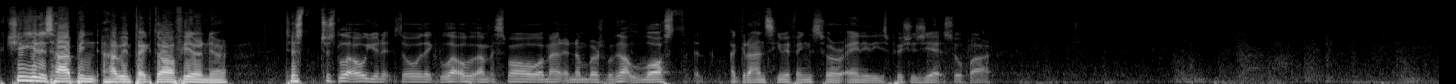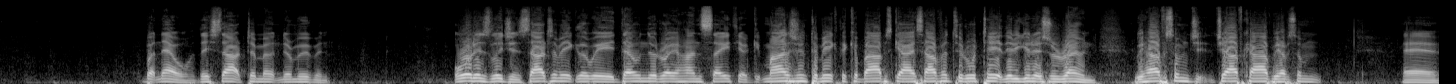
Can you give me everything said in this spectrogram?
A few units have been have been picked off here and there. Just just little units though, like little um, small amount of numbers. We've not lost a grand scheme of things for any of these pushes yet so far. But now they start to mount their movement. Odin's Legion start to make their way down the right hand side here, managing to make the kebabs guys having to rotate their units around. We have some Jav Cab, we have some uh,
